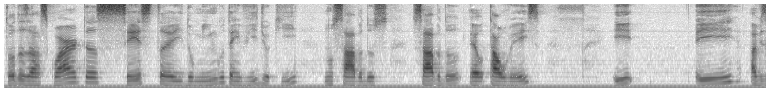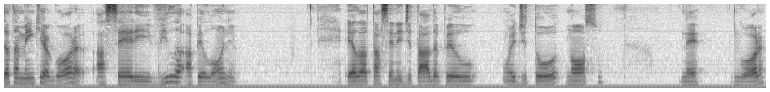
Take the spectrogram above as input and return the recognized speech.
todas as quartas, sexta e domingo tem vídeo aqui. Nos sábados, sábado é o talvez. E e avisar também que agora a série Vila Apelônia ela está sendo editada pelo um editor nosso, né? Agora,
